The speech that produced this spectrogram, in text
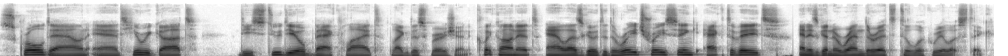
scroll down, and here we got the studio backlight like this version. Click on it and let's go to the ray tracing, activate, and it's gonna render it to look realistic.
